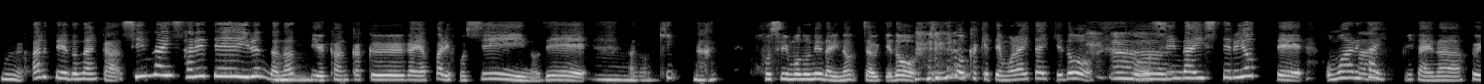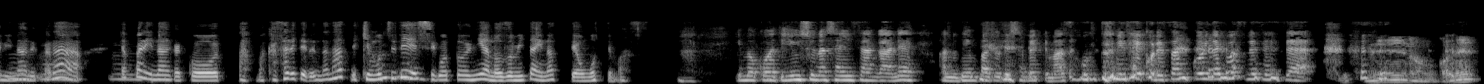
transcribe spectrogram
うん、ある程度なんか信頼されているんだなっていう感覚がやっぱり欲しいので、うん、あのき 欲しいものねだりになっちゃうけど、気にもかけてもらいたいけど、うん、信頼してるよって思われたいみたいな風になるから、やっぱりなんかこう、あ、任されてるんだなって気持ちで仕事には臨みたいなって思ってます。今こうやって優秀な社員さんがね、あの、電波上で喋ってます。本当にね、これ参考になりますね、先生。ですね、なんかね。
